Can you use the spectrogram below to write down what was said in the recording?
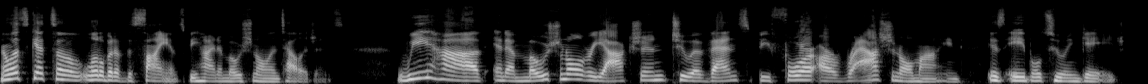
Now let's get to a little bit of the science behind emotional intelligence. We have an emotional reaction to events before our rational mind is able to engage.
